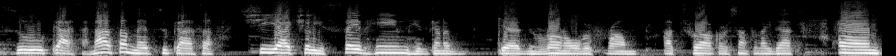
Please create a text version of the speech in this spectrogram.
Tsukasa. NASA met Tsukasa. She actually saved him. He's gonna get run over from a truck or something like that. And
